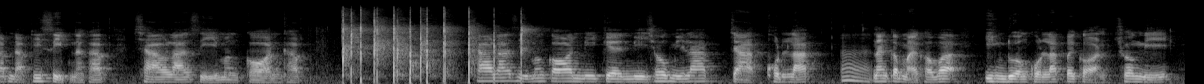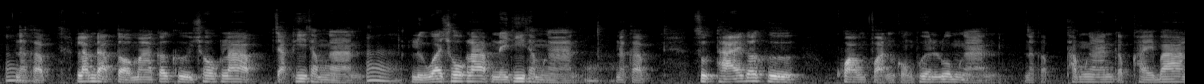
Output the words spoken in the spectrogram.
ลำดับที่ 10นะครับชาวราศีมังกรครับ ชาวราศีมังกรมีเกณฑ์มีโชคมีลาบจากคนรักอืมนั่นก็หมายความว่าอิงดวงคนรักไปก่อนช่วงนี้อืมนะครับลำดับต่อมาก็คือโชคลาภจากที่ทำงานอืมหรือว่าโชคลาภในที่ทำงานอืมนะครับ สุดท้ายก็คือความฝันของเพื่อนร่วมงานนะครับทำงานกับใครบ้าง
